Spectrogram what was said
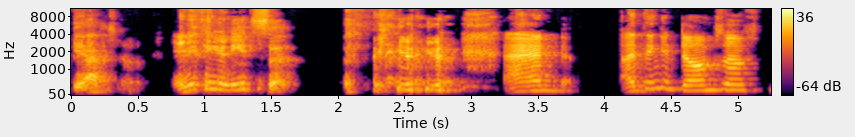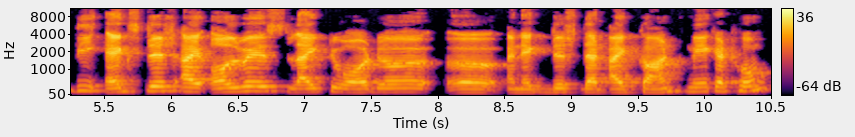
Yeah. Anything you need, sir. and I think in terms of the eggs dish, I always like to order uh, an egg dish that I can't make at home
